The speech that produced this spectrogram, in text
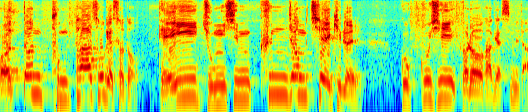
어떤 풍파 속에서도 대의 중심 큰 정치의 길을 꿋꿋이 걸어가겠습니다.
